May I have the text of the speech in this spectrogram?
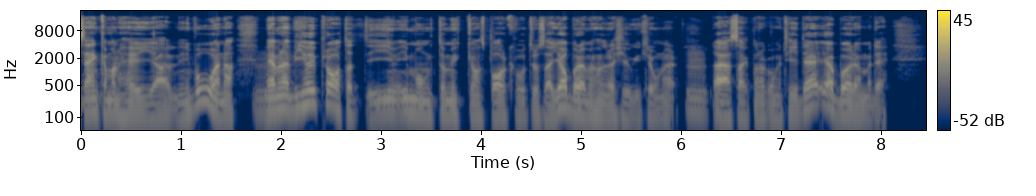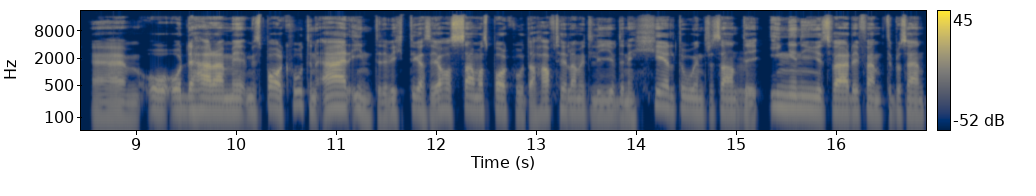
Sen kan man höja nivåerna. Men jag menar, vi har ju pratat i, i mångt och mycket om sparkvoter och så här. Jag börjar med 120 kronor. Mm. Det har jag sagt några gånger tidigare, jag börjar med det. Ehm, och, och det här med, med sparkvoten är inte det viktigaste. Jag har samma sparkvot, har haft hela mitt liv, den är helt ointressant, Mm. det är ingen nyhetsvärde i 50%.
